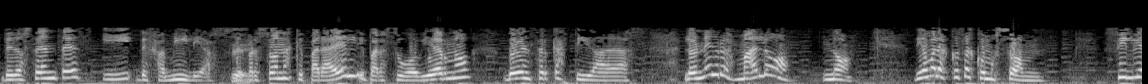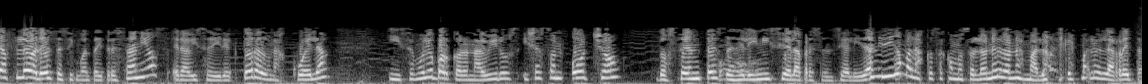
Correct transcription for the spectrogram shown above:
de docentes y de familias, de personas que para él y para su gobierno deben ser castigadas. ¿Lo negro es malo? No. Digamos las cosas como son. Silvia Flores, de 53 años, era vicedirectora de una escuela y se murió por coronavirus y ya son ocho docentes desde el oh. inicio de la presencialidad. Y digamos las cosas como son. Lo negro no es malo, el que es malo es la reta.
